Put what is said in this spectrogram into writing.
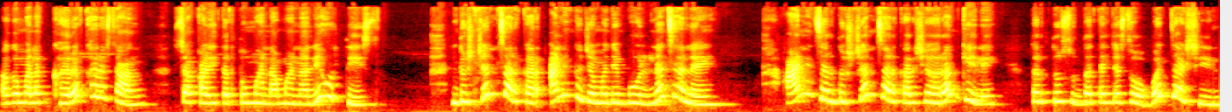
अगं मला खरं खरं सांग सकाळी तर तू मला म्हणाली होतीस. दुष्यंत सरकार आणि तुझ्यामध्ये बोलणं झालंय. आणि जर दुष्यंत सरकार शहरात गेले तर तू सुद्धा त्यांच्यासोबत जाशील.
